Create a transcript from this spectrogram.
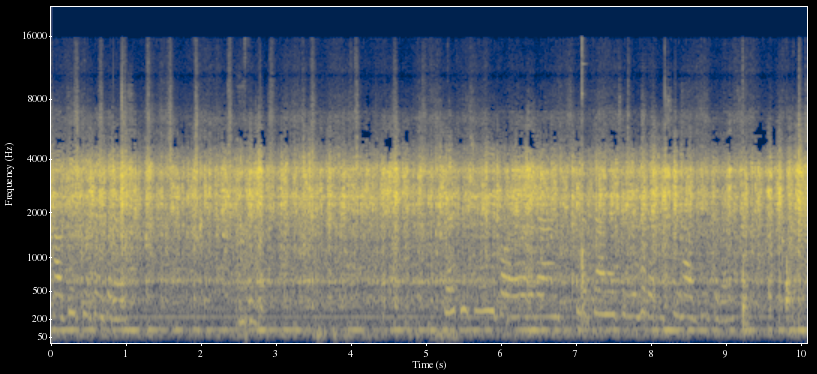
How deep do you think it is? Piece of rebar over there and scoot it down until you hit it and see how deep it is.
